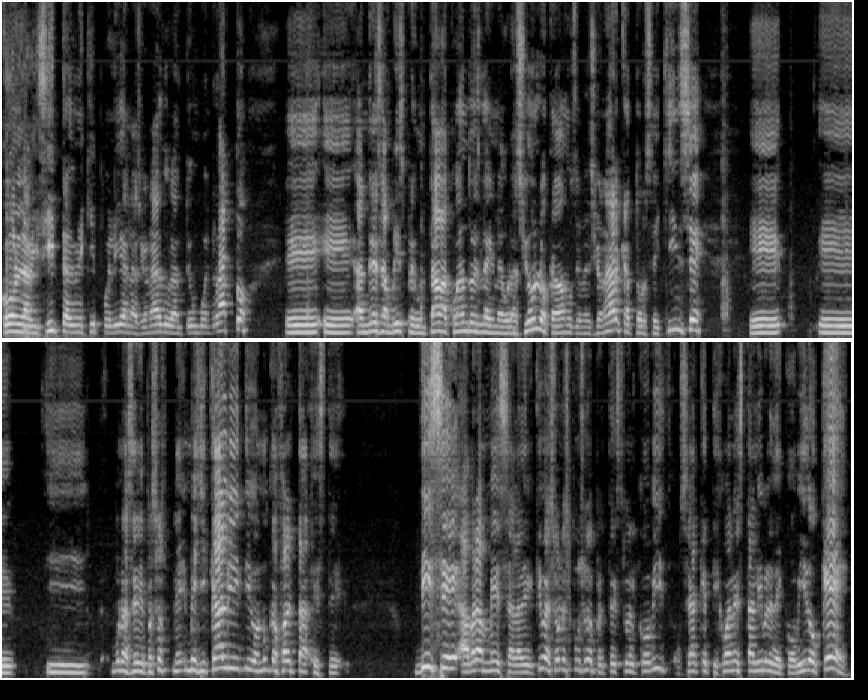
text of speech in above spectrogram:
con la visita de un equipo de Liga Nacional durante un buen rato. Eh, eh, Andrés Ambriz preguntaba cuándo es la inauguración, lo acabamos de mencionar, 14 y 15. Eh, y una serie de personas. Mexicali, digo, nunca falta este. Dice Abraham Mesa, la directiva de Soles puso de pretexto del COVID, o sea que Tijuana está libre de COVID o qué.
